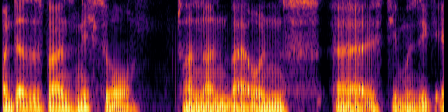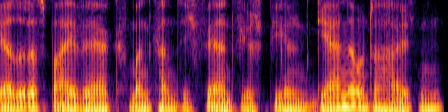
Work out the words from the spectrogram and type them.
Und das ist bei uns nicht so sondern bei uns äh, ist die Musik eher so das Beiwerk. Man kann sich, während wir spielen, gerne unterhalten.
